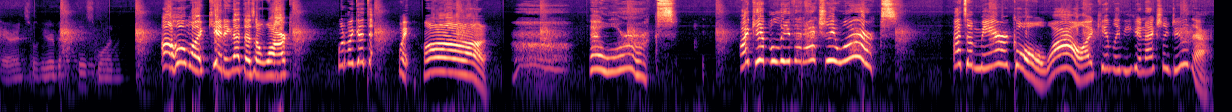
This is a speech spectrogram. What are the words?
Parents will hear about this one. Oh, who am I kidding? That doesn't work. What am I gonna do? Wait, hold on, hold on. that works. I can't believe that actually works. That's a miracle. Wow, I can't believe you can actually do that.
